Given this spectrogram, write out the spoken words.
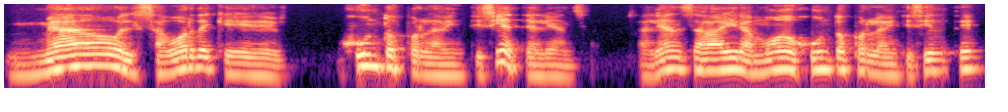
me ha dado el sabor de que juntos por la 27, Alianza. Alianza va a ir a modo juntos por la 27,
